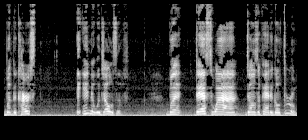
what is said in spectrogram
But the curse, it ended with Joseph. But that's why Joseph had to go through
